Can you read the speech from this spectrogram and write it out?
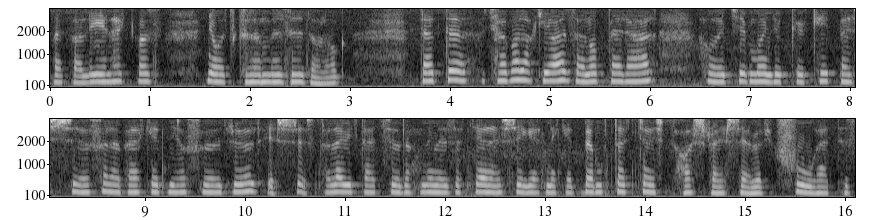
meg a lélek az nyolc különböző dolog. Tehát, hogyha valaki azzal operál, hogy mondjuk képes felemelkedni a földről, és ezt a levitációnak nevezett jelenséget neked bemutatja, és hasra esel, hogy fú, hát ez,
